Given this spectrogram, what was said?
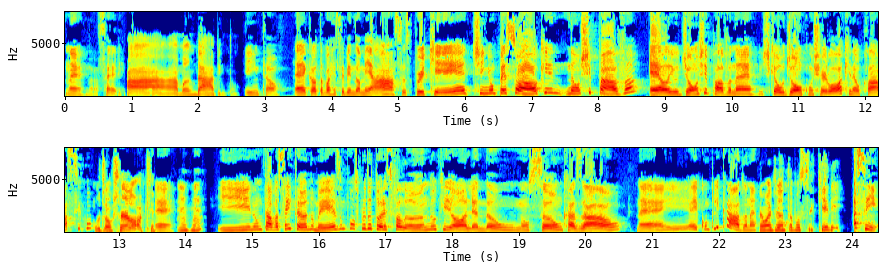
né? Na série. A Amanda Abington. Então. É, que ela tava recebendo ameaças, porque tinha um pessoal que não chipava. Ela e o John chipava, né? Acho que é o John com o Sherlock, né? O clássico. O John Sherlock. É. Uhum. E não tava aceitando mesmo, com os produtores falando que, olha, não, não são um casal, né? E é complicado, né? Não adianta você querer. Assim,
